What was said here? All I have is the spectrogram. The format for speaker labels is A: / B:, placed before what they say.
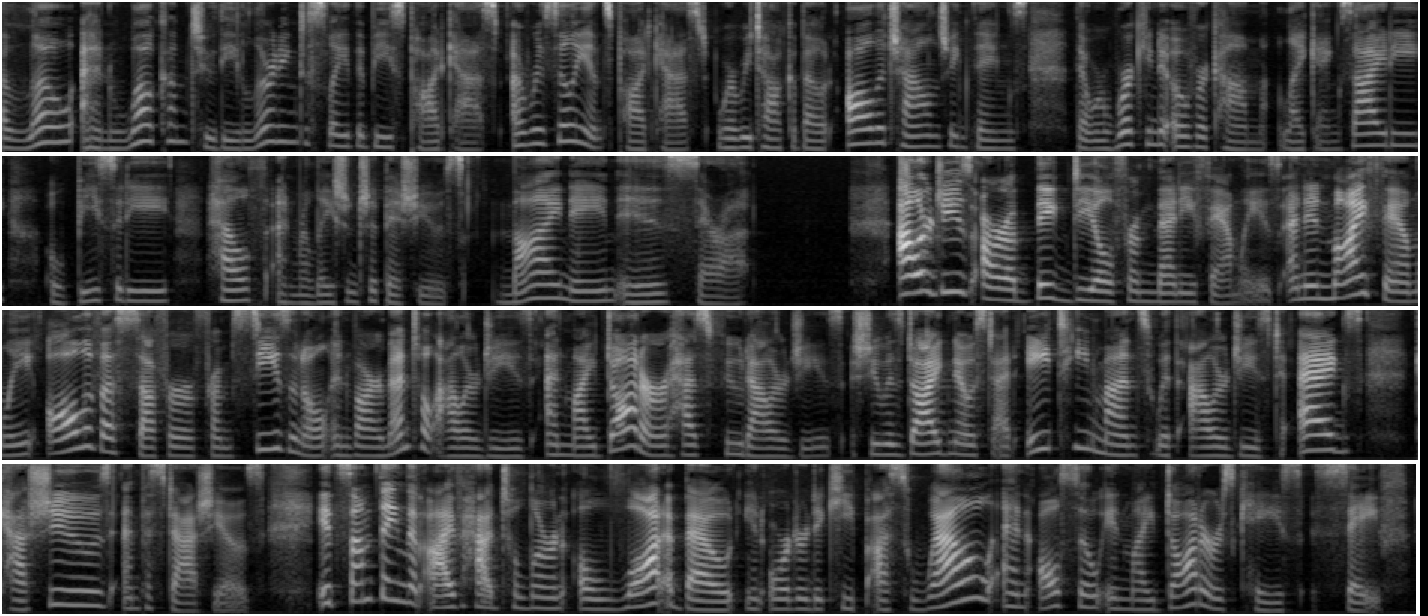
A: Hello, and welcome to the Learning to Slay the Beast podcast, a resilience podcast where we talk about all the challenging things that we're working to overcome, like anxiety, obesity, health, and relationship issues. My name is Sarah. Allergies are a big deal for many families, and in my family, all of us suffer from seasonal environmental allergies, and my daughter has food allergies. She was diagnosed at 18 months with allergies to eggs, cashews, and pistachios. It's something that I've had to learn a lot about in order to keep us well and also, in my daughter's case, safe.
